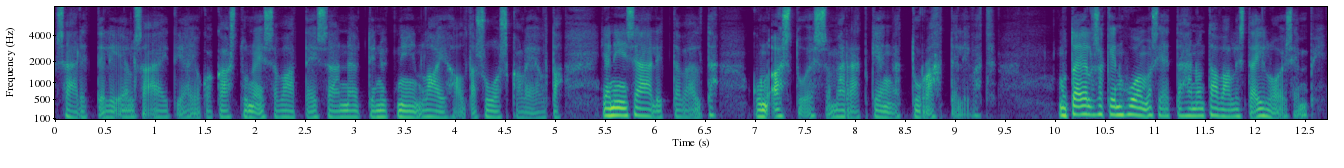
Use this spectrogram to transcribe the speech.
säädetteli Elsa äitiä, joka kastuneissa vaatteissaan näytti nyt niin laihalta suoskaleelta ja niin säälittävältä, kun astuessa märät kengät turahtelivat. Mutta Elsakin huomasi, että hän on tavallista iloisempi.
